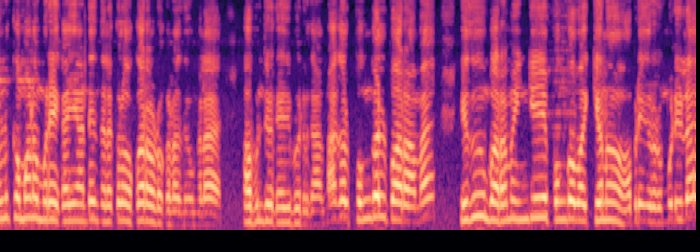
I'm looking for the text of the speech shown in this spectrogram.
நுணுக்கமான முறையை கையாண்டு இந்த இடத்துல உட்கார விடக்கூடாது உங்களை அப்படின்னு சொல்லி கைது பண்ணிருக்காங்க நாங்கள் பொங்கல் பாராமல் எதுவும் பாராமல் இங்கேயே பொங்கல் வைக்கணும் அப்படிங்கிற ஒரு முடிவில்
